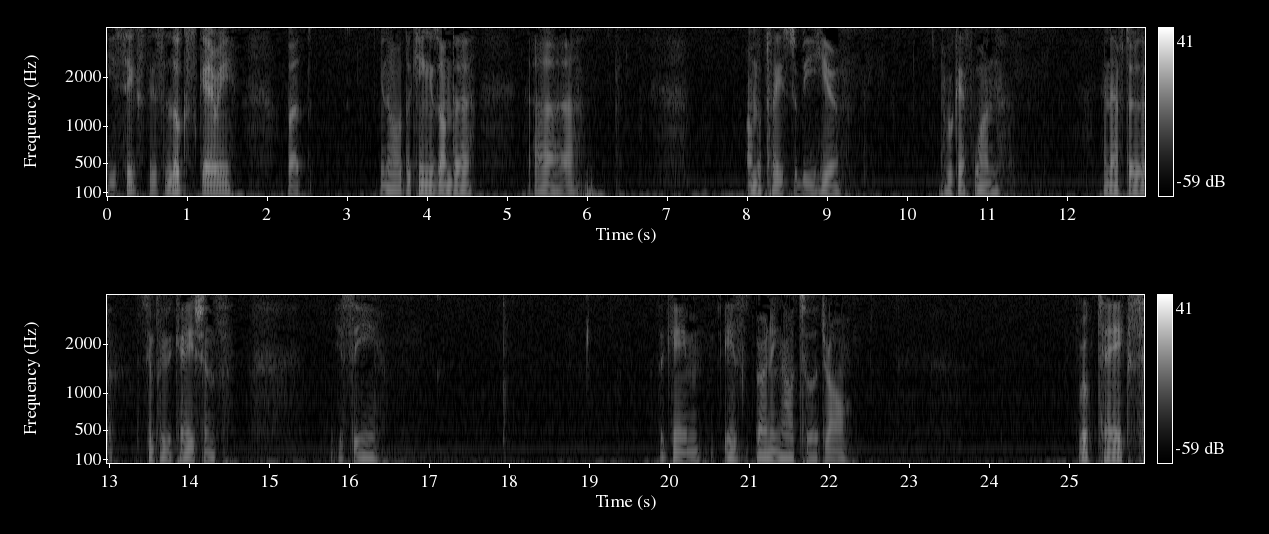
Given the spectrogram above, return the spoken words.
e6 this looks scary but you know the king is on the uh, on the place to be here. Rook f1 and after simplifications. You see the game is burning out to a draw. Rook takes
